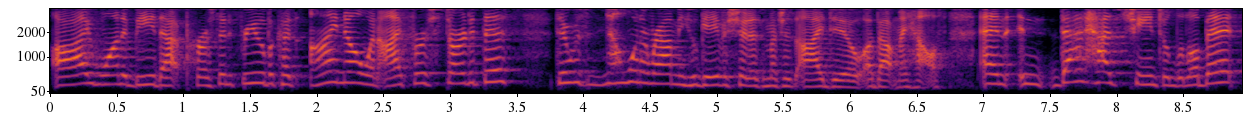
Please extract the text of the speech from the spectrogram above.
I want to be that person for you because I know when I first started this, there was no one around me who gave a shit as much as I do about my health. And, and that has changed a little bit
